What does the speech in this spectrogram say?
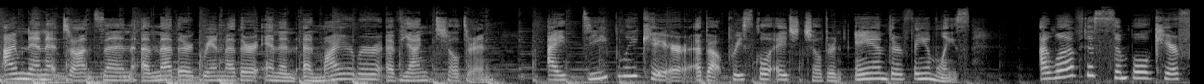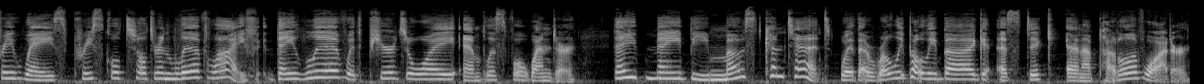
I'm Nanette Johnson, a mother, grandmother, and an admirer of young children. I deeply care about preschool age children and their families. I love the simple, carefree ways preschool children live life. They live with pure joy and blissful wonder. They may be most content with a roly poly bug, a stick, and a puddle of water,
